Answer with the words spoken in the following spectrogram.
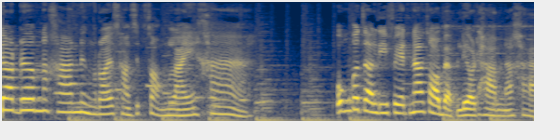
ยอดเดิมนะคะ 132 ไลค์ค่ะ อุ้มก็จะรีเฟรชหน้าจอแบบเรียลไทม์นะคะ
